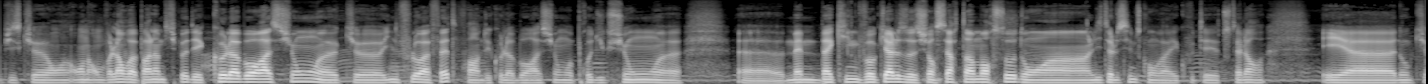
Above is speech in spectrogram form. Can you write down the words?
puisque on, on- on- là, on va parler un petit peu des collaborations euh, que Inflow a faites, enfin des collaborations, euh, production, euh, euh, même backing vocals sur certains morceaux, dont un Little Sims qu'on va écouter tout à l'heure. Et donc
